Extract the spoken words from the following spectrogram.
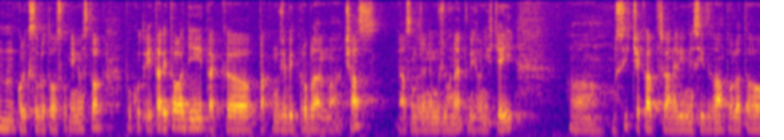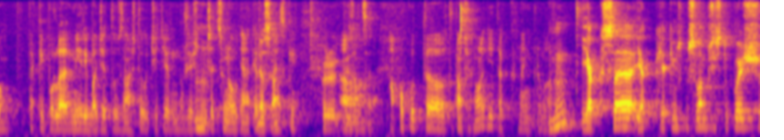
mm-hmm. kolik jsou do toho schopni investovat. Pokud i tady to ladí, tak uh, pak může být problém čas. Já samozřejmě nemůžu hned, když oni chtějí. Musí čekat třeba, nevím, měsíc, dva, podle toho, taky podle míry budgetu, znáš to určitě, můžeš mm. předsunout nějaké Jasně. zakázky. Prioritizace. A, a pokud uh, to tam všechno ladí, tak není problém. Mm. Jak se, jak, jakým způsobem přistupuješ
